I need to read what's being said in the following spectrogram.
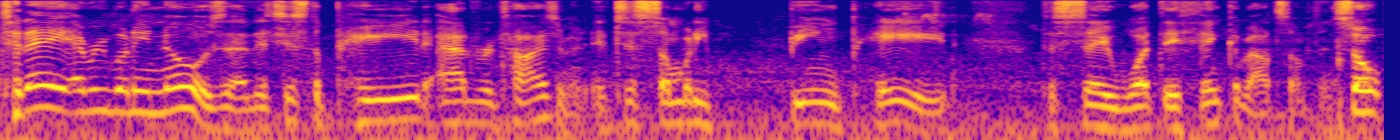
Today, everybody knows that it's just a paid advertisement. It's just somebody being paid to say what they think about something. So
